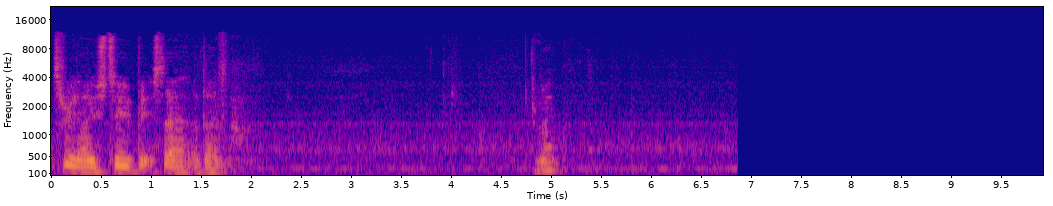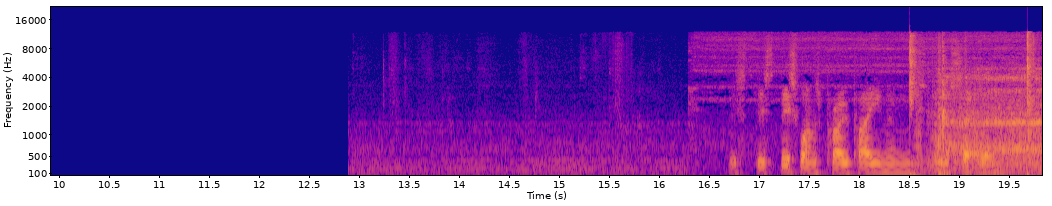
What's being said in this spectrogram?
through those two bits there are burnt. Right. This this this one's propane and acetylene.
